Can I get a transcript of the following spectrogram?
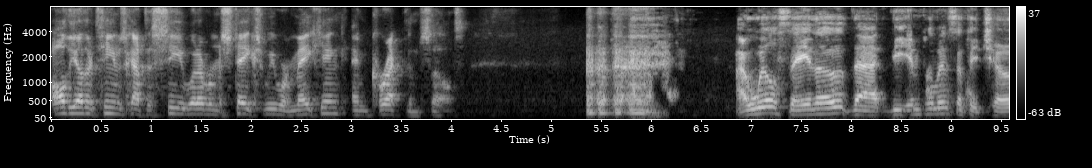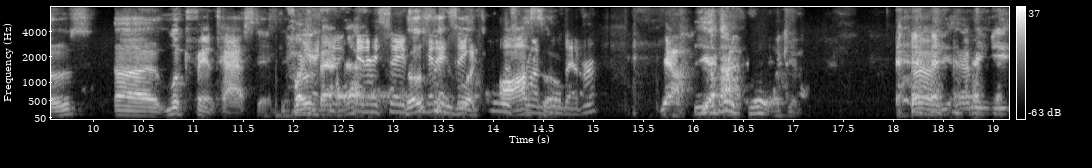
all the other teams got to see whatever mistakes we were making and correct themselves. I will say though that the implements that they chose uh, looked fantastic. Can, can, I say? Those can things I say look awesome. ever? Yeah, yeah. uh, I mean, you,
